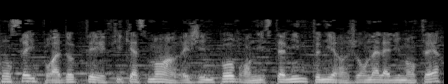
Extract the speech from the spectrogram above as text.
Conseil pour adopter efficacement un régime pauvre en histamine Tenir un journal alimentaire,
